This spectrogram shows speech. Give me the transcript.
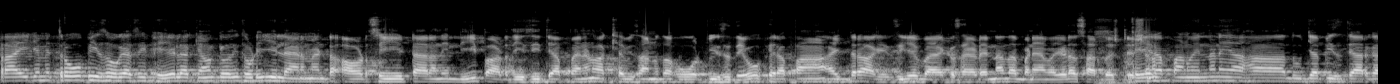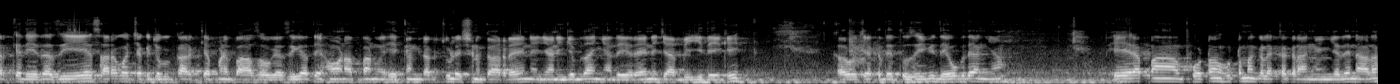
ਟਰਾਈ ਜੇ ਮਿੱਤਰੋ ਉਹ ਪੀਸ ਹੋ ਗਿਆ ਸੀ ਫੇਲ ਕਿਉਂਕਿ ਉਹਦੀ ਥੋੜੀ ਜਿਹੀ ਅਲਾਈਨਮੈਂਟ ਆਊਟ ਸੀ, ਟਾਇਰਾਂ ਦੀ ਲੀਹ ਪਾੜਦੀ ਸੀ ਤੇ ਆਪਾਂ ਇਹਨਾਂ ਨੂੰ ਆਖਿਆ ਵੀ ਸਾਨੂੰ ਤਾਂ ਹੋਰ ਪੀਸ ਦਿਓ। ਫਿਰ ਆਪਾਂ ਇੱਧਰ ਆ ਗਏ ਸੀਗੇ ਬੈਕ ਸਾਈਡ ਇਹਨਾਂ ਦਾ ਬਣਿਆ ਵਾ ਜਿਹੜਾ ਸਰਵਿਸ ਸਟੇਸ਼ਨ ਫਿਰ ਆਪਾਂ ਨੂੰ ਇਹਨਾਂ ਨੇ ਆਹ ਦੂਜਾ ਪੀਸ ਤਿਆਰ ਕਰਕੇ ਦੇ ਦਿੱਤਾ ਸੀ, ਇਹ ਸਾਰਾ ਕੁਝ ਚੱਕ ਚੁੱਕ ਕਰਕੇ ਆਪਣੇ ਪਾਸ ਹੋ ਗਿਆ ਸੀਗਾ ਤੇ ਹੁਣ ਆਪਾਂ ਨੂੰ ਇਹ ਕੰਗ੍ਰੈਚੁਲੇਸ਼ਨ ਕਰ ਰਹੇ ਨੇ, ਯਾਨੀ ਕਿ ਵਧਾਈਆਂ ਦੇ ਰਹੇ ਨੇ ਚਾਬੀ ਜੀ ਦੇ ਕੇ। ਕਰੋ ਚੈੱਕ ਤੇ ਤੁਸੀਂ ਵੀ ਦਿਓ ਵਧਾਈਆਂ। ਫਿਰ ਆਪਾਂ ਫੋਟੋਆਂ ਫੋਟੋਆਂ ਕਲਿੱਕ ਕਰਾਂਗੇ ਜੀ ਇਹਦੇ ਨਾਲ।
